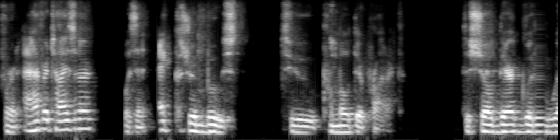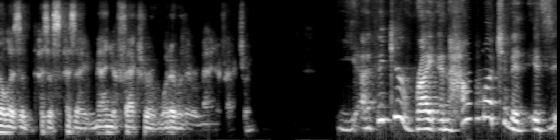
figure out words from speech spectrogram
for an advertiser was an extra boost to promote their product, to show their goodwill as a, as a, as a manufacturer of whatever they were manufacturing. Yeah, I think you're right. And how much of it is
